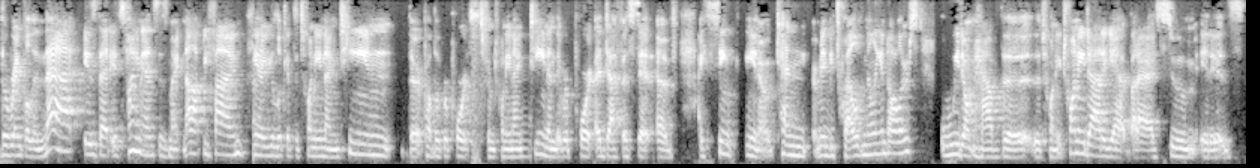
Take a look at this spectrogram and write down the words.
the wrinkle in that is that its finances might not be fine. You know, you look at the 2019, the public reports from 2019, and they report a deficit of, I think, you know, 10 or maybe 12 million dollars. We don't have the the 2020 data yet, but I assume it is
